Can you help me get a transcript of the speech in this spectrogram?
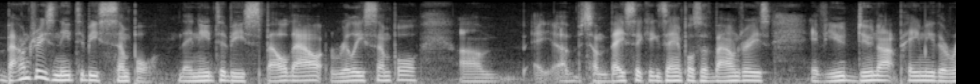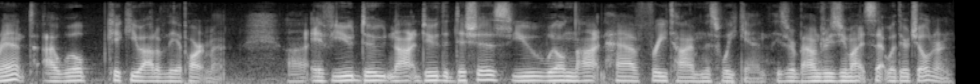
boundaries need to be simple. They need to be spelled out really simple. Um, uh, some basic examples of boundaries. If you do not pay me the rent, I will kick you out of the apartment. Uh, if you do not do the dishes, you will not have free time this weekend. These are boundaries you might set with your children.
